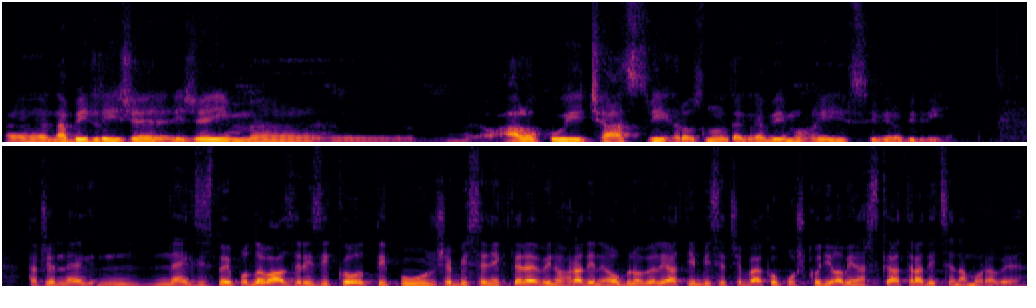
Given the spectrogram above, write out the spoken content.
uh, nabídli, že, že jim alokují část svých hroznů, tak aby mohli si vyrobit víno. Takže ne, neexistuje podle vás riziko typu, že by se některé vinohrady neobnovily a tím by se třeba jako poškodila vinařská tradice na Moravě?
